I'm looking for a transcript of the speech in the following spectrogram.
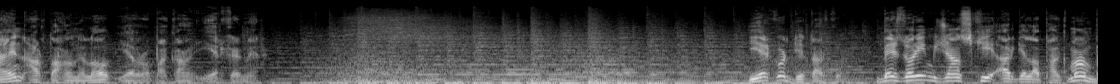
այն արտահանելով եվրոպական երկրներ։ Երկրորդ դիտարկում Բերզորի Միջանսկի արգելափակմամբ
